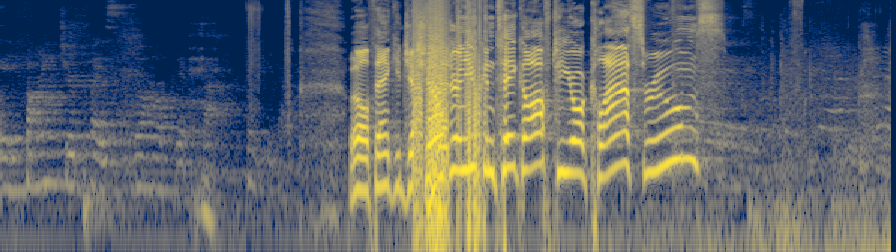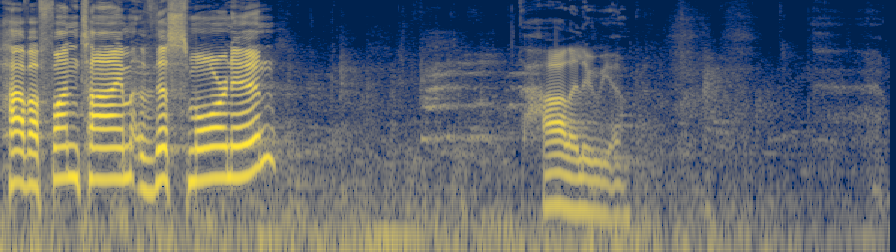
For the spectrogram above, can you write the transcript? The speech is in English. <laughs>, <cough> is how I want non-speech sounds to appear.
Okay, find your place. We'll help you. Thank you. Well, thank you, Jeff. Children, you can take off to your classrooms. Have a fun time this morning. Hallelujah.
